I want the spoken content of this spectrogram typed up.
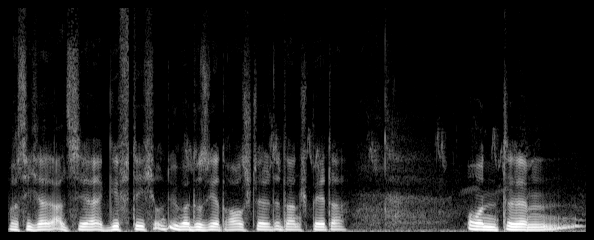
was sich ja als sehr giftig und überdosiert herausstellte dann später. Und ähm,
